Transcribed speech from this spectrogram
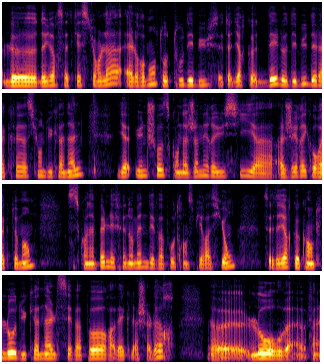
D'ailleurs, cette question-là, elle remonte au tout début, c'est-à-dire que dès le début, dès la création du canal, il y a une chose qu'on n'a jamais réussi à gérer correctement, c'est ce qu'on appelle les phénomènes d'évapotranspiration, c'est-à-dire que quand l'eau du canal s'évapore avec la chaleur, euh, l'eau, enfin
